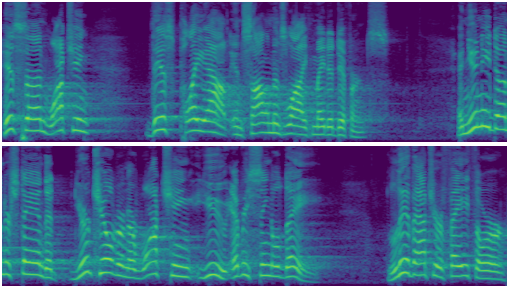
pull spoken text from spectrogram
His son, watching this play out in Solomon's life, made a difference. And you need to understand that your children are watching you every single day live out your faith or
